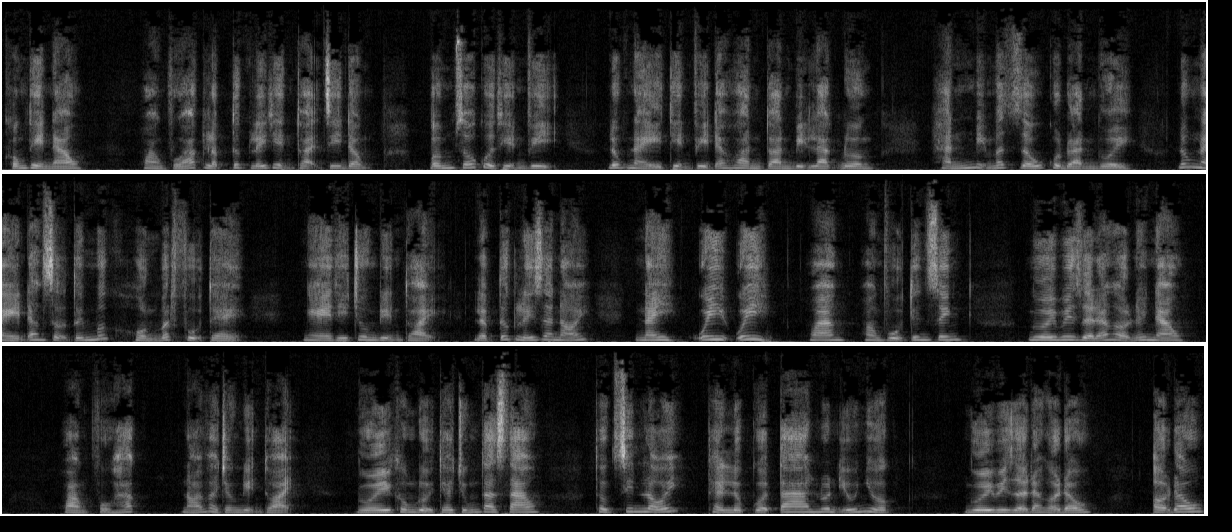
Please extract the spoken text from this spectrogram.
Không thể nào. Hoàng vũ Hắc lập tức lấy điện thoại di động, Bấm số của thiện vị. Lúc này thiện vị đã hoàn toàn bị lạc đường. Hắn bị mất dấu của đoàn người lúc này đang sợ tới mức hồn bất phụ thể. Nghe thấy chuông điện thoại, lập tức lấy ra nói, Này, uy, uy, Hoàng, Hoàng Phụ tiên sinh, người bây giờ đang ở nơi nào? Hoàng Phù Hắc nói vào trong điện thoại, Người không đuổi theo chúng ta sao? Thực xin lỗi, thể lực của ta luôn yếu nhược. Người bây giờ đang ở đâu? Ở đâu?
